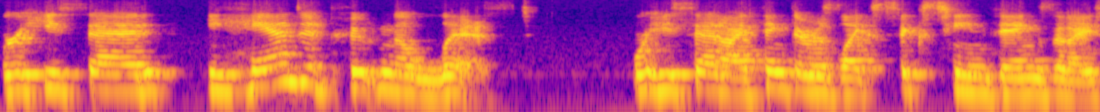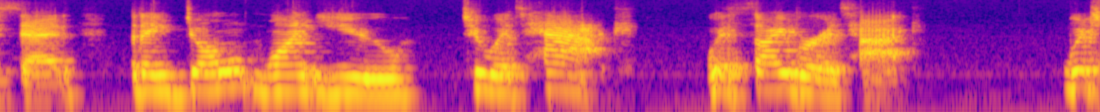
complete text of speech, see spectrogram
where he said he handed Putin a list where he said, I think there was like 16 things that I said that I don't want you to attack with cyber attack which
